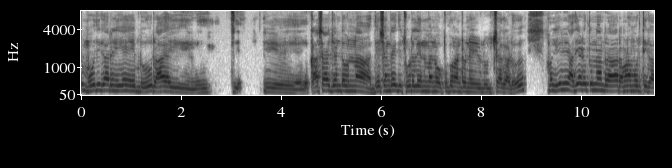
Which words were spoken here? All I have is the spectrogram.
మోదీ గారు ఇప్పుడు రా ఈ- ఈ కాషాయ జెండా ఉన్న దేశంగా ఇది చూడలేను మనం ఒప్పుకొని అంటుండే ఉచ్చాగాడు మళ్ళీ నేను అదే అడుగుతున్నాను రా రమణమూర్తిగా.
